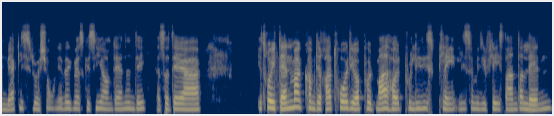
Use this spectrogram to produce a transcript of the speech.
en mærkelig situation. Jeg ved ikke, hvad jeg skal sige om det andet end det. Altså det er, jeg tror i Danmark kom det ret hurtigt op på et meget højt politisk plan, ligesom i de fleste andre lande.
